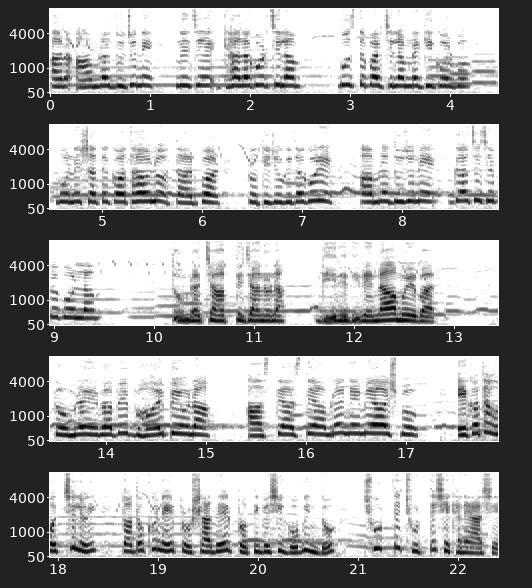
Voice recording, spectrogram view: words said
আর আমরা দুজনে নিচে খেলা করছিলাম। বুঝতে পারছিলাম না কি করব। বোনের সাথে কথা হলো তারপর প্রতিযোগিতা করে আমরা দুজনে গাছে চেপে পড়লাম। তোমরা চাপতে জানো না ধীরে ধীরে নামো এবার। তোমরা এভাবে ভয় পেও না আস্তে আস্তে আমরা নেমে আসব। একথা হচ্ছিলই ততক্ষণে প্রসাদের প্রতিবেশী গোবিন্দ ছুটতে ছুটতে সেখানে আসে।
